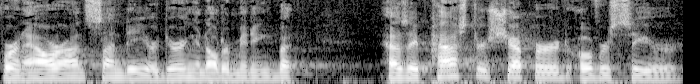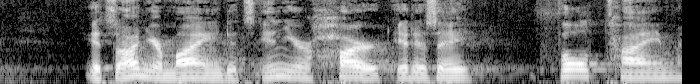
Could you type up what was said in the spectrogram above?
for an hour on Sunday or during an elder meeting, but as a pastor, shepherd, overseer. It's on your mind, it's in your heart, it is a full time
